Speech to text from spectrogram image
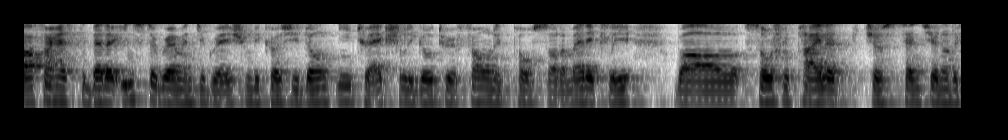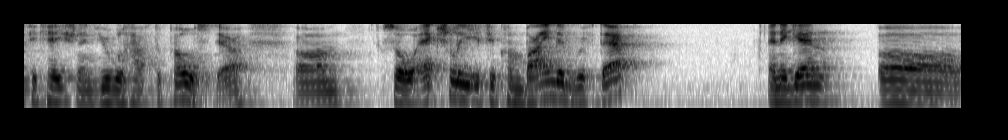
Buffer has the better Instagram integration because you don't need to actually go to your phone, it posts automatically, while Social Pilot just sends you a notification and you will have to post. Yeah. Um, so actually, if you combine it with that, and again, uh,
